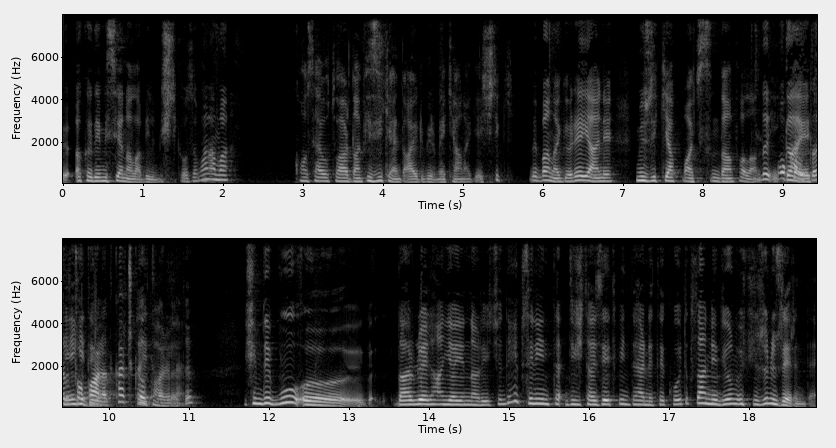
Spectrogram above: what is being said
e, akademisyen alabilmiştik o zaman ama konservatuvardan fiziken de ayrı bir mekana geçtik. Ve bana göre yani müzik yapma açısından falan da o gayet iyi gidiyor. toparladı. Kaç kayıt toparladı. var efendim? Şimdi bu e, Darül Elhan yayınları içinde hepsini inter, dijitalize edip internete koyduk. Zannediyorum 300'ün üzerinde.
